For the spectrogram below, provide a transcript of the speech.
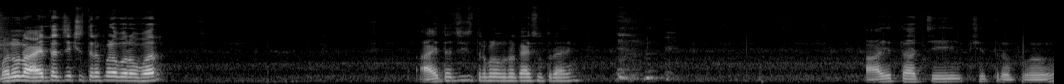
म्हणून आयताचे क्षेत्रफळ बरोबर आयताचे क्षेत्रफळ बरोबर काय सूत्र आहे? आयताचे क्षेत्रफळ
